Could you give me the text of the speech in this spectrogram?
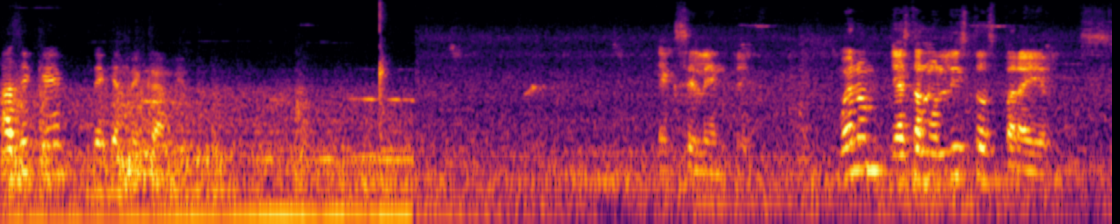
Así que déjenme cambio. Excelente. Bueno, ya estamos listos para irnos.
